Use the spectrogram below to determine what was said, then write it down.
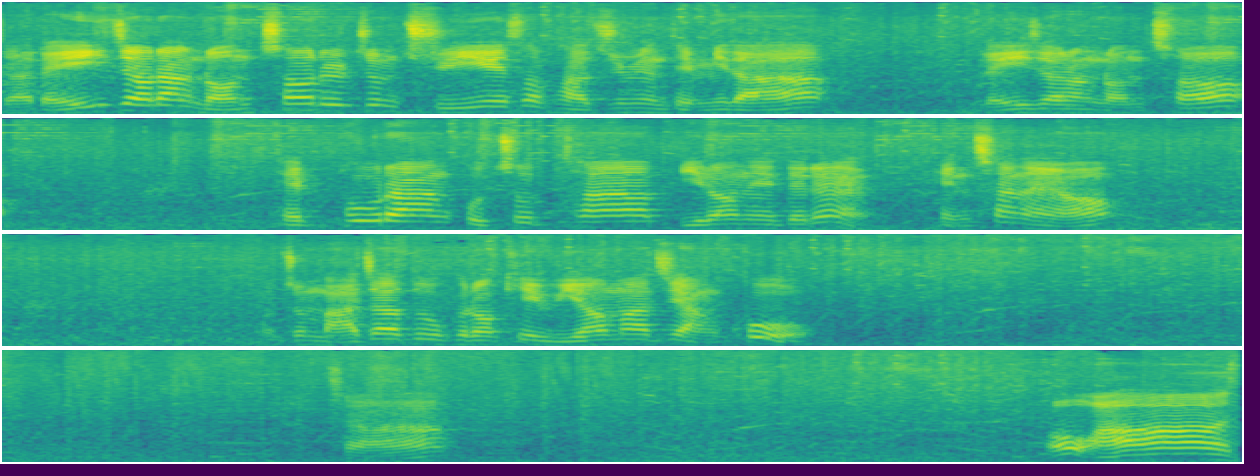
자 레이저랑 런처를 좀 주의해서 봐주면 됩니다. 레이저랑 런처. 대포랑 고초탑 이런 애들은 괜찮아요. 좀 맞아도 그렇게 위험하지 않고 자. 어, 아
